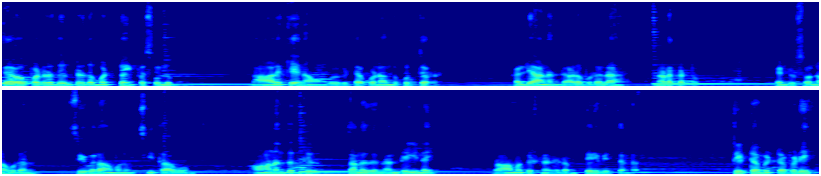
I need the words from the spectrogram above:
தேவைப்படுறதுன்றதை மட்டும் இப்போ சொல்லுங்கள் நாளைக்கே நான் உங்கள்கிட்ட கொண்டாந்து கொடுத்துட்றேன் கல்யாணம் தடபுடலாக நடக்கட்டும் என்று சொன்னவுடன் சிவராமனும் சீதாவும் ஆனந்தத்தில் தனது நன்றியினை ராமகிருஷ்ணனிடம் தெரிவித்தனர். திட்டமிட்டபடி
